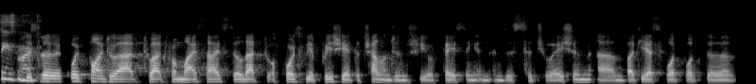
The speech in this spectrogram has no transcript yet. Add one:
Please, Mark. Just a quick point to add to add from my side. Still, that of course we appreciate the challenges you're facing in, in this situation. Um, but yes, what what the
